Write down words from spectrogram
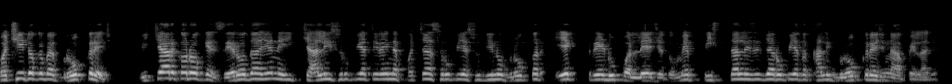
પછી તો કે ભાઈ બ્રોકરેજ વિચાર કરો કે ઝેરોદા છે ને એ ચાલીસ રૂપિયાથી લઈને પચાસ રૂપિયા સુધીનું બ્રોકર એક ટ્રેડ ઉપર લે છે. તો મેં પિસ્તાલીસ હજાર રૂપિયા તો ખાલી બ્રોકરેજ ના આપેલા છે.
